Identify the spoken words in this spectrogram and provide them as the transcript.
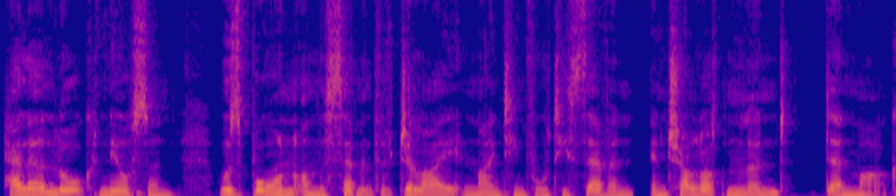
Helle Lorck Nielsen was born on the 7th of July 1947 in Charlottenlund, Denmark.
